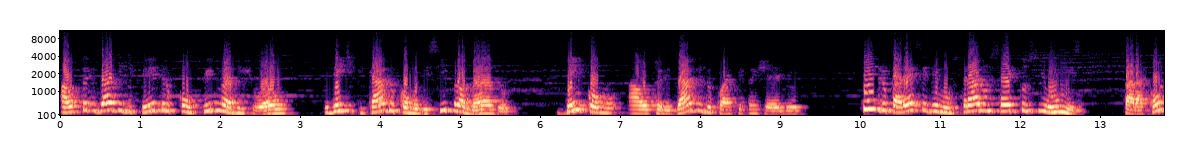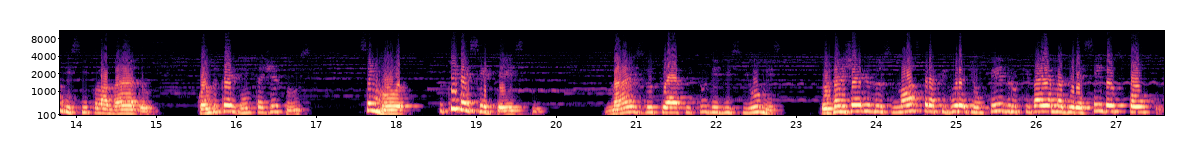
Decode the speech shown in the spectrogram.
A autoridade de Pedro confirma a de João, identificado como discípulo amado, bem como a autoridade do quarto evangelho. Pedro parece demonstrar um certo ciúmes para com o discípulo amado, quando pergunta a Jesus: Senhor, o que vai ser deste? Mais do que a atitude de ciúmes, o Evangelho nos mostra a figura de um Pedro que vai amadurecendo aos poucos,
